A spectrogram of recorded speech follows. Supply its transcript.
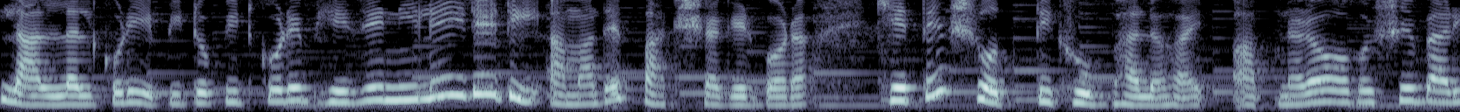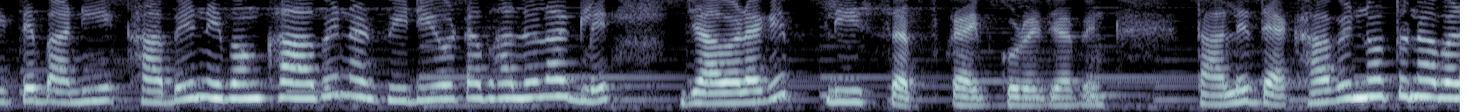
লাল লাল করে এপিটোপিট করে ভেজে নিলেই রেডি আমাদের পাট শাকের বড়া। খেতে সত্যি খুব ভালো হয়। আপনারাও অবশ্যই বাড়িতে বানিয়ে খাবেন এবং খাওয়াবেন আর ভিডিওটা ভালো লাগলে যাওয়ার আগে প্লিজ সাবস্ক্রাইব করে যাবেন। তাহলে দেখা হবে নতুন আবার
